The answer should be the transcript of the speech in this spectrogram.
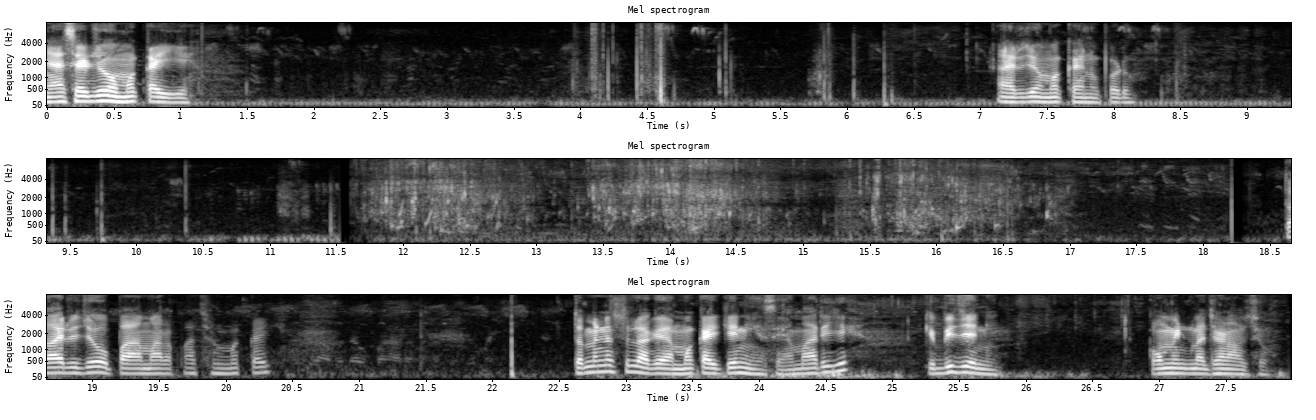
ને આ સાઈડ જો મકાઈ છે જો મકાઈનું પડું. તો આ જો પા મારા પાછળ મકાઈ. તમને શું લાગે આ મકાઈ કેની હશે? અમારી કે બીજેની? કોમેન્ટમાં જણાવજો.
